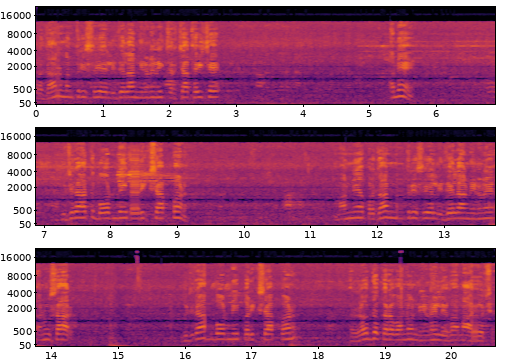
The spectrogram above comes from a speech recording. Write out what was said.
પ્રધાનમંત્રીશ્રીએ લીધેલા નિર્ણયની ચર્ચા થઈ છે અને ગુજરાત બોર્ડની પરીક્ષા પણ માન્ય પ્રધાનમંત્રીશ્રીએ લીધેલા નિર્ણય અનુસાર ગુજરાત બોર્ડની પરીક્ષા પણ રદ કરવાનો નિર્ણય લેવામાં આવ્યો છે.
